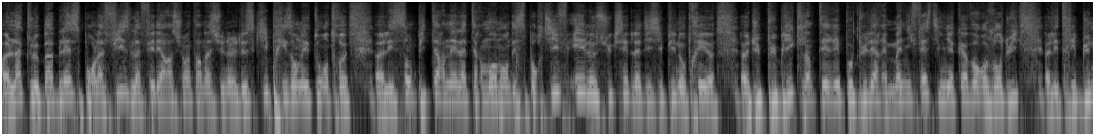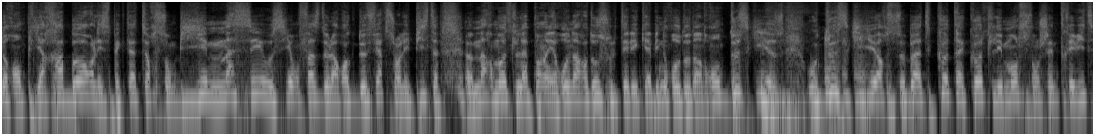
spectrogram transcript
là que le bas blesse pour la FIS, la Fédération internationale de ski, prise en étau entre les sempiternels atermoiements des sportifs et le succès de la discipline auprès du public. L'intérêt populaire est manifeste. Il n'y a qu'à voir aujourd'hui les tribunes remplies à ras-bord. Les spectateurs sont billets massés aussi en face de la Roque de Fer sur les pistes euh, Marmotte, Lapin et Ronardo sous le télécabine Rhododendron. Deux skieuses ou deux skieurs se battent côte à côte. Les manches s'enchaînent très vite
